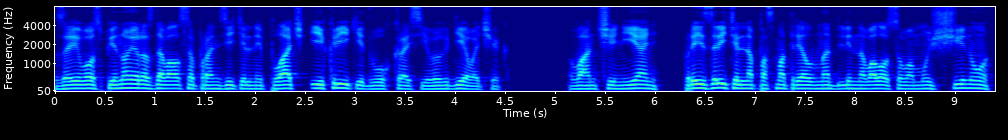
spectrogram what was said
За его спиной раздавался пронзительный плач и крики двух красивых девочек. Ван Чиньянь презрительно посмотрел на длинноволосого мужчину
